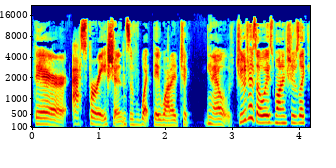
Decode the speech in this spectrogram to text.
their aspirations of what they wanted to, you know, Jude has always wanted, she was like,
